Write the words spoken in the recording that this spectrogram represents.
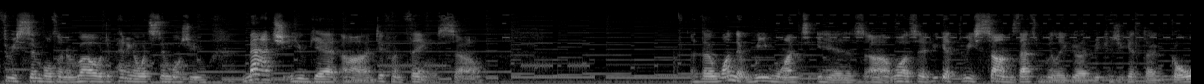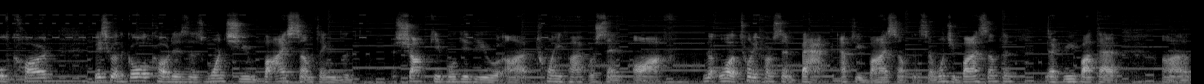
three symbols in a row, depending on what symbols you match, you get uh, different things. So the one that we want is, uh, well, so if you get three suns, that's really good because you get the gold card basically what the gold card is, is once you buy something, the shopkeeper will give you 25% uh, off. Well, 25% back after you buy something. So once you buy something, like we bought that uh,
